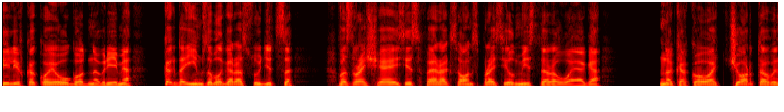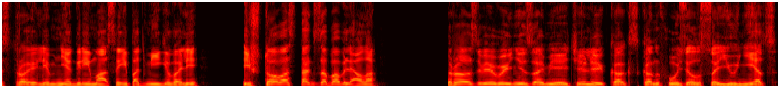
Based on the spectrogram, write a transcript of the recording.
или в какое угодно время, когда им заблагорассудится. Возвращаясь из Феракс, он спросил мистера Уэга, «На какого черта вы строили мне гримасы и подмигивали? И что вас так забавляло?» «Разве вы не заметили, как сконфузился юнец,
